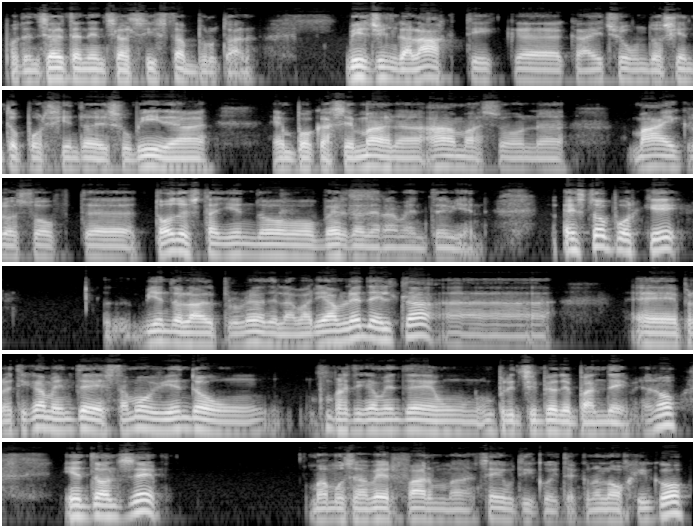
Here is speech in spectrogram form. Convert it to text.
potencial tendencia alcista brutal. Virgin Galactic, eh, que ha hecho un 200% de su vida en pocas semanas, Amazon, eh, Microsoft, eh, todo está yendo verdaderamente bien. Esto porque, viendo el problema de la variable delta, eh, prácticamente estamos viviendo un, prácticamente un, principio de pandemia, ¿no? Y entonces vamos a ver farmacéutico y tecnológico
